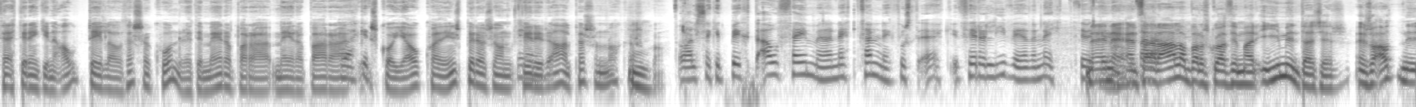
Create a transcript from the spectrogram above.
þetta er engin ádeila á þessar konur þetta er meira bara, meira bara Og ekkert- sko jákvæði inspirasjón fyrir aðal personun okkar Mm. sko. og alls ekkert byggt á þeim eða neitt þannig, þú veist, ekki, þeirra lífi eða neitt. Nei, nei, en það er alveg bara sko að því að maður ímyndaði sér eins og Átni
